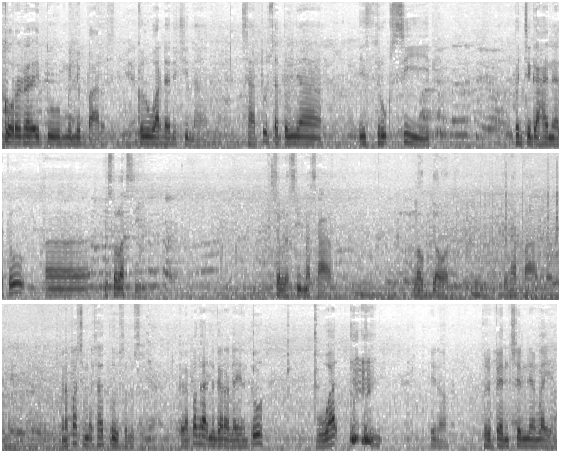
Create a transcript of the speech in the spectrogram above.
corona itu menyebar Ya. keluar dari Cina satu-satunya instruksi pencegahannya tuh eh, isolasi isolasi massal Hmm. lockdown Hmm. Kenapa? Kenapa cuma satu solusinya? Kenapa nggak negara lain itu buat you know prevention yang lain?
